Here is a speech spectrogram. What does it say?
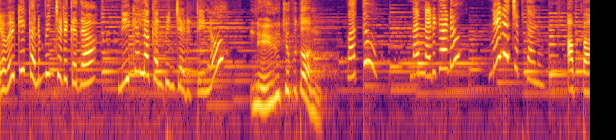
ఎవరికి కనిపించడు కదా? నీకెలా కనిపించాడు టీను? నేను చెబుతాను. అబ్బా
